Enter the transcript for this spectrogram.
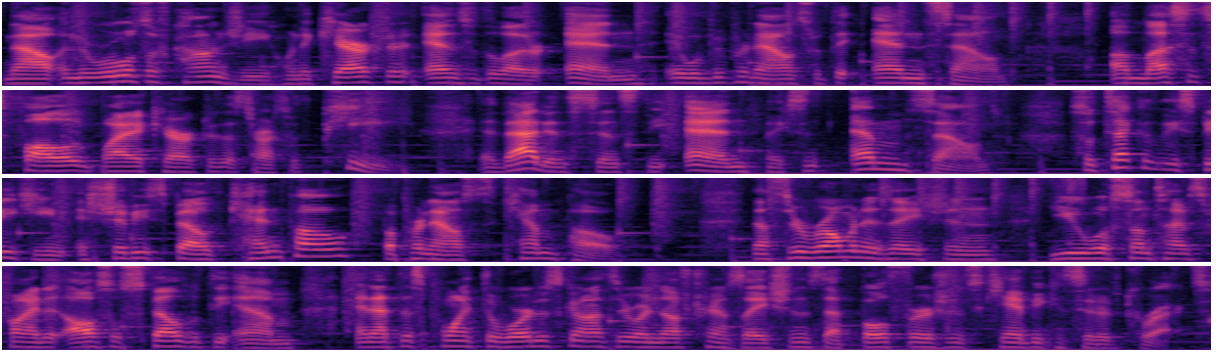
Now, in the rules of kanji, when a character ends with the letter N, it will be pronounced with the N sound, unless it's followed by a character that starts with P. In that instance, the N makes an M sound. So technically speaking, it should be spelled Kenpo, but pronounced Kempo. Now through romanization, you will sometimes find it also spelled with the M, and at this point the word has gone through enough translations that both versions can be considered correct.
